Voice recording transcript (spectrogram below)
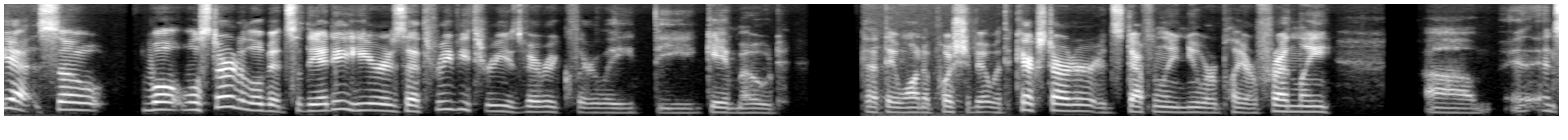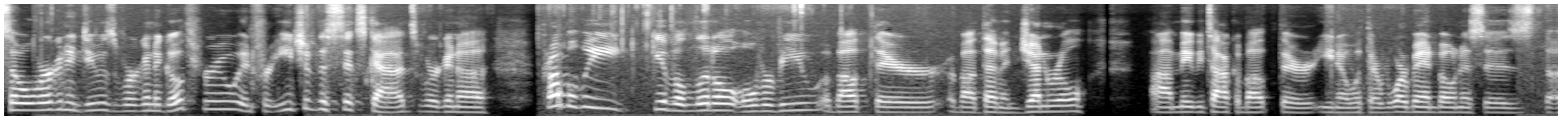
Yeah, so we'll we'll start a little bit. So the idea here is that 3v3 is very clearly the game mode that they want to push a bit with the Kickstarter. It's definitely newer player friendly. Um, and, and, so what we're going to do is we're going to go through and for each of the six gods, we're going to probably give a little overview about their about them in general. Uh, maybe talk about their, you know, what their warband bonus is, the,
